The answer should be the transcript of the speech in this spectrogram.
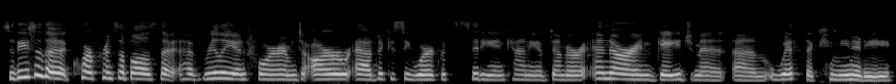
So these are the core principles that have really informed our advocacy work with the city and county of Denver and our engagement um, with the community.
